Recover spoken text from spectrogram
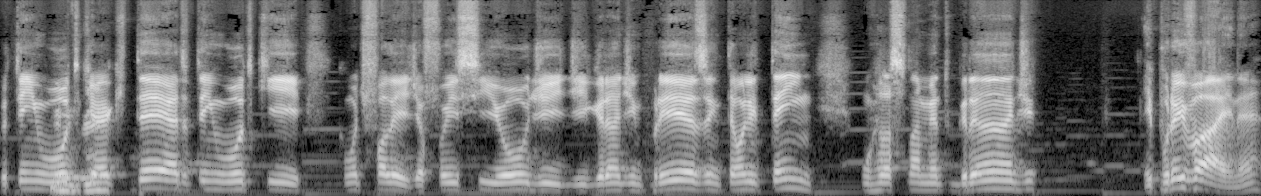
eu tenho outro uhum. que é uhum. arquiteto, tenho outro que, como eu te falei, já foi CEO de, de grande empresa, então ele tem um relacionamento grande e por aí vai, né?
